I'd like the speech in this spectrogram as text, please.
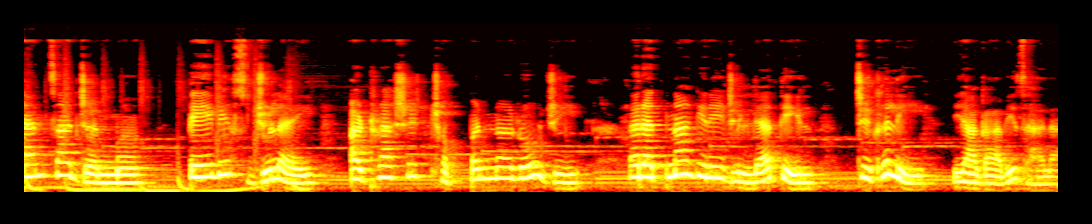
त्यांचा जन्म तेवीस जुलै अठराशे छप्पन्न रोजी रत्नागिरी जिल्ह्यातील चिखली या गावी झाला.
